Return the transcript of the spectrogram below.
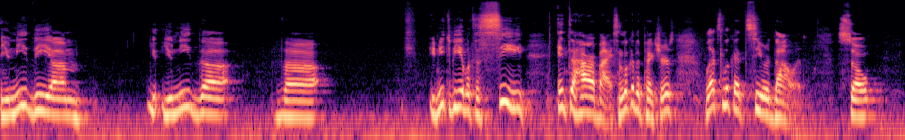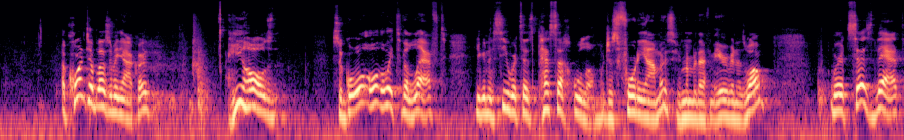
you need the um, you, you need the the you need to be able to see into Harabais. And look at the pictures. Let's look at Sir Dalid. So, according to Rabbi ben Yaakov, he holds so go all, all, the way to the left, you're going to see where it says Pesach Ulam, which is 40 amas. You remember that from Eruvin as well. Where it says that,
